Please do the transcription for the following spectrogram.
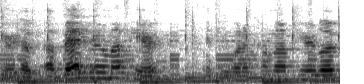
Here's a, a bedroom up here. If you want to come up here, look,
